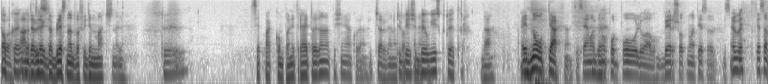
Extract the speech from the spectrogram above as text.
Топка е. Се. да блеснат в един матч, нали? Той, Все пак компани трябва и той да напише някоя червена той точка. беше някъде. белгийското етър. Да. Едно от тях. Те сега имат едно по- по-лилаво. Бершот, но те са, Е, бе. те, те са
